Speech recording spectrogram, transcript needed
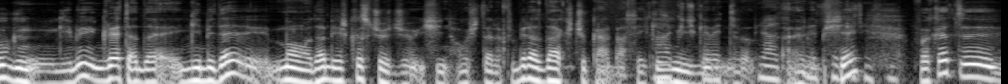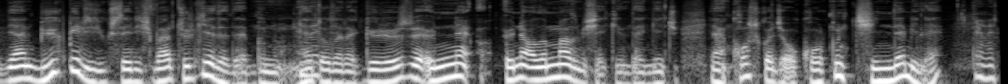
bugün gibi Greta'da gibi de Momo'da bir kız çocuğu işin hoş tarafı. Biraz daha küçük galiba 8 daha küçük evet biraz Öyle evet, bir şey. yaşında. Fakat e, yani büyük bir yükseliş var. Türkiye'de de bunu net Evet. olarak görüyoruz ve önüne öne alınmaz bir şekilde geç. Yani koskoca o korkunç Çin'de bile Evet.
